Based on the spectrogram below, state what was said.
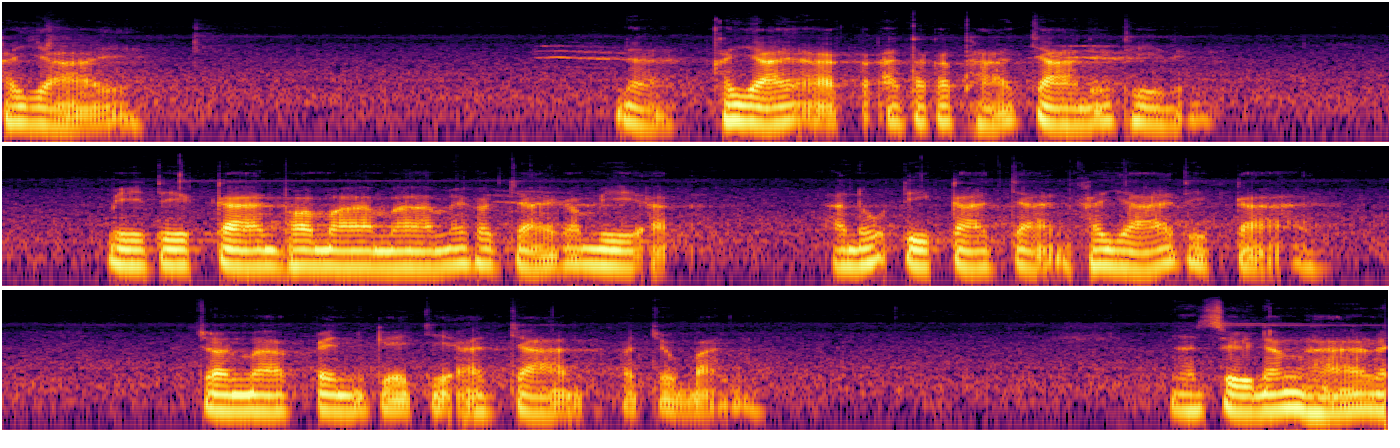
ขยายนะขยายอัตถกถาจารย์อีกทีหนึ่ง มีตีการพอมามาไม่เข้าใจก็มีอนุตีกาจารย์ขยายตีกา จนมาเป็นเกจิอาจารย์ ปัจจุบันนังสือนังหาอะไร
